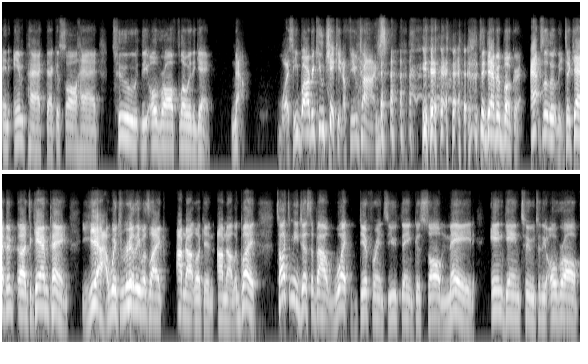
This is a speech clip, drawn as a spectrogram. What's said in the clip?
an impact that Gasol had to the overall flow of the game. Now, was he barbecue chicken a few times? to Devin Booker, absolutely. To Kevin, uh, to Cam Payne, yeah, which really was like, I'm not looking, I'm not looking. But talk to me just about what difference you think Gasol made in Game Two to the overall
